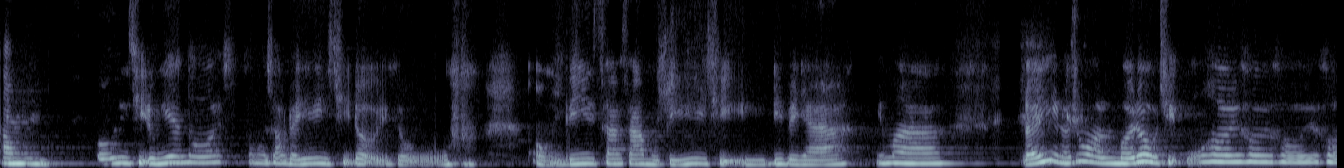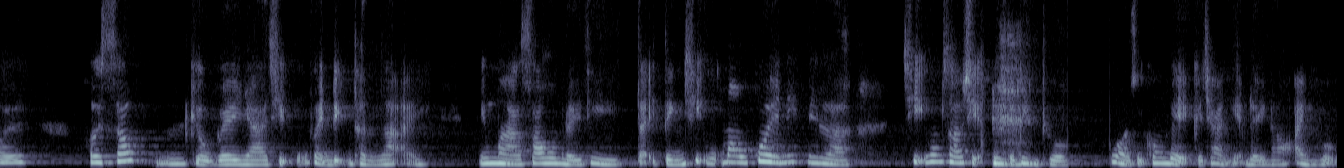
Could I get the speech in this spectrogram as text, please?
xong ừ thì chị đứng yên thôi. Xong rồi sau đấy thì chị đợi kiểu ổng đi xa xa một tí thì chị đi về nhà. Nhưng mà đấy thì nói chung là mới đầu chị cũng hơi hơi hơi hơi hơi sốc. Kiểu về nhà chị cũng phải định thần lại. Nhưng mà sau hôm đấy thì tại tính chị cũng mau quên ấy nên là chị không sao chị thấy bình thường. Mà chị không để cái trải nghiệm đấy nó ảnh hưởng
